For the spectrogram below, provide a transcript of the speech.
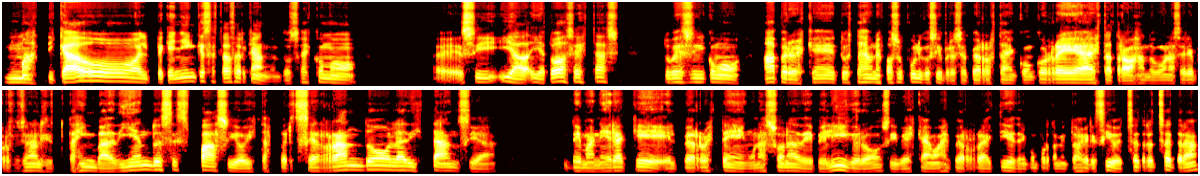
masticado al pequeñín que se está acercando. Entonces, es como. Eh, sí, y a, y a todas estas, tú ves así como, ah, pero es que tú estás en un espacio público, sí, pero ese perro está en, con correa, está trabajando con una serie de profesionales, y tú estás invadiendo ese espacio y estás per- cerrando la distancia de manera que el perro esté en una zona de peligro, si ves que además el perro reactiva y tiene comportamientos agresivos, etcétera, etcétera,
